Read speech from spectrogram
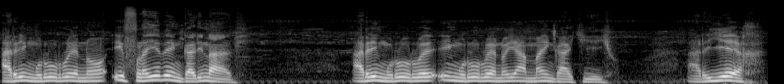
ari ing'ururu eno ifula yebe ngali nabi. Ari ing'ururu ing'ururu eno yama ingaki iyo. Ari yekha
